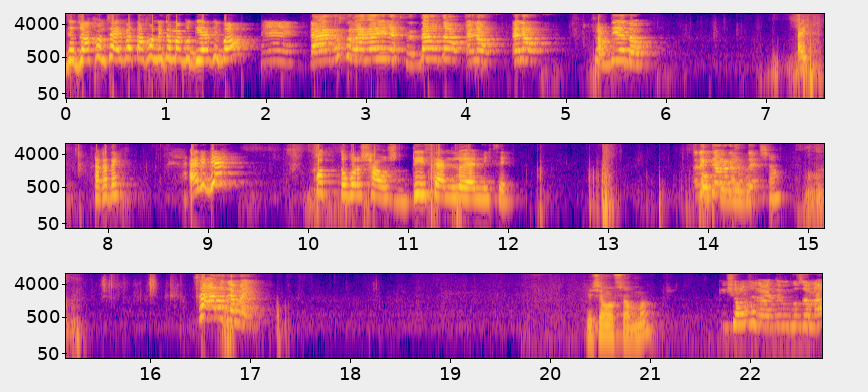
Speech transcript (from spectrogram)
যে যখন চাইবা তখনই তোমাকে দিয়া দিব। হুম টাকার কাছে লাগাই রাখছে। দাও দাও এনো এনো সব দিয়ে দাও। এই টাকা দে। আরে দে কত বড় সাহস দিছে আর লয়ার নিচে। কাছে দে। ছাড়ো জামাই। কি সমস্যা আম্মা? কি সমস্যা জামাই তুমি বুঝো না।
